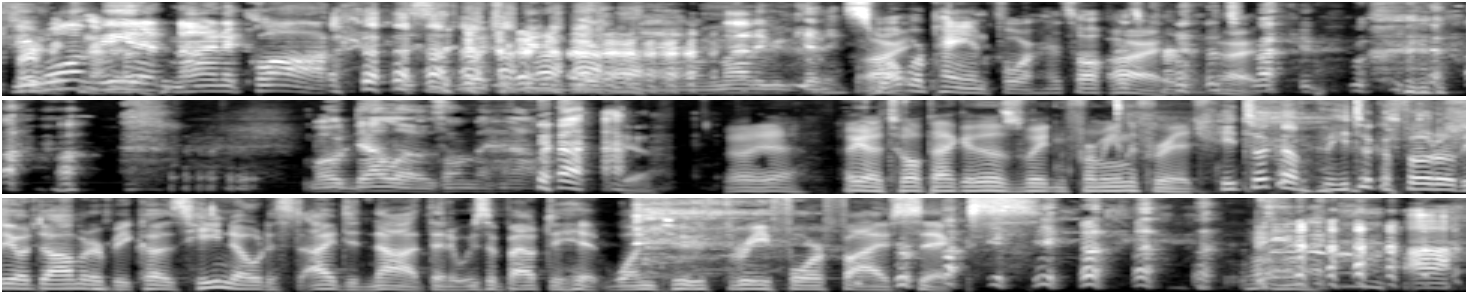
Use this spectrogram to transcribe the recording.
is you want me at nine o'clock, this is what you're gonna get. man. I'm not even kidding. It's All what right. we're paying for. It's all, All it's right. perfect. All right. Modelo's on the house. Oh yeah, I got a 12 pack of those waiting for me in the fridge. He took a he took a photo of the odometer because he noticed I did not that it was about to hit one, two, three, four, five, six. Ah,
